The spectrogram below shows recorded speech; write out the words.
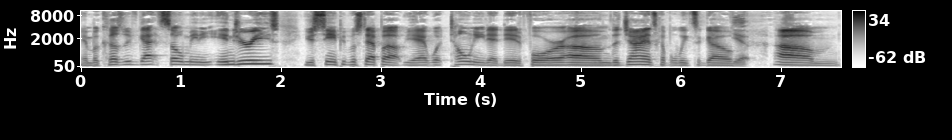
And because we've got so many injuries, you're seeing people step up. You had what Tony that did for um, the Giants a couple weeks ago. Yep. Um,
